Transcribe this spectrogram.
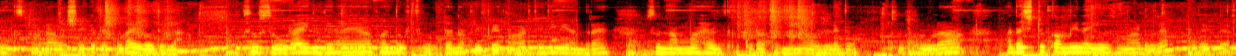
ಮಿಕ್ಸ್ ಮಾಡೋ ಅವಶ್ಯಕತೆ ಕೂಡ ಇರೋದಿಲ್ಲ. ಸೊ ಸೋಡಾ ಇಲ್ಲದೇ ಒಂದು ಫುಡ್ಡನ್ನು ಪ್ರಿಪೇರ್ ಮಾಡ್ತಿದ್ದೀವಿ ಅಂದರೆ ಸೊ ನಮ್ಮ ಹೆಲ್ತ್ ಕೂಡ ತುಂಬಾ ಒಳ್ಳೆಯದು ಸೊ ಸೋಡಾ ಆದಷ್ಟು ಕಮ್ಮಿನ ಯೂಸ್ ಮಾಡಿದ್ರೆ ಬೆಟರ್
